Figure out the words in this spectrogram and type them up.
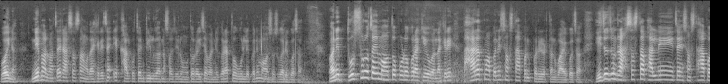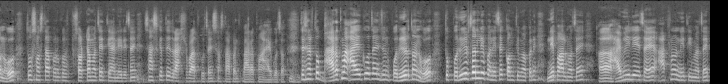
होइन। नेपालमा चाहिँ राज हुँदाखेरि चाहिँ एक खालको चाहिँ डिल गर्न सजिलो हुँदो रहेछ भन्ने कुरा त्यो उसले पनि महसुस गरेको छ। भने दोस्रो चाहिँ महत्त्वपूर्ण कुरा के हो भन्दाखेरि भारतमा पनि संस्थापन परिवर्तन भएको छ। हिजो जुन राज फाल्ने चाहिँ संस्थापन हो त्यो संस्थापनको सट्टामा चाहिँ त्यहाँनिर चाहिँ सांस्कृतिक राष्ट्रवादको चाहिँ संस्थापन भारतमा आएको छ। त्यसरी त्यो भारतमा आएको चाहिँ जुन परिवर्तन हो त्यो परिवर्तनले पनि चाहिँ कम्तीमा पनि नेपालमा चाहिँ हामीले चाहिँ आफ्नो नीतिमा चाहिँ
